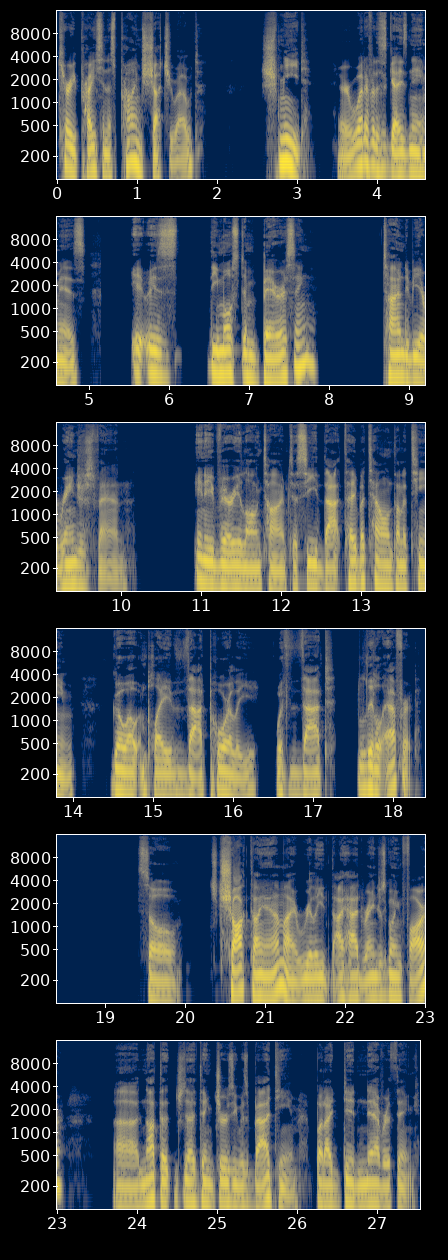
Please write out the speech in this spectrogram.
Carey Price in his prime shut you out. Schmid, or whatever this guy's name is. It was the most embarrassing time to be a Rangers fan in a very long time to see that type of talent on a team go out and play that poorly with that little effort. So shocked I am. I really I had Rangers going far. Uh, not that I think Jersey was a bad team, but I did never think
